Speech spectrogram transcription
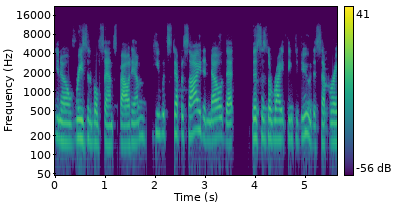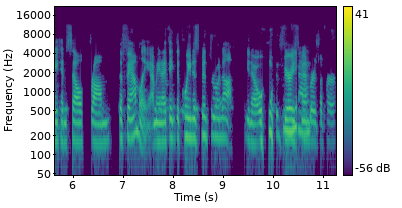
you know reasonable sense about him he would step aside and know that this is the right thing to do to separate himself from the family i mean i think the queen has been through enough you know with various Yeah. members of her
